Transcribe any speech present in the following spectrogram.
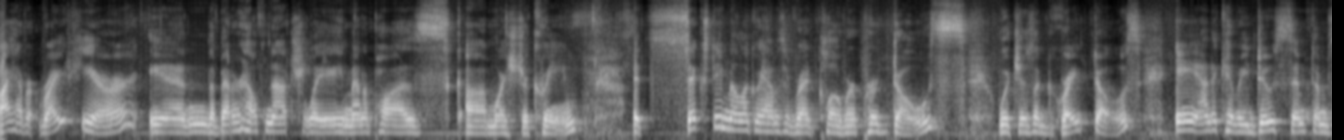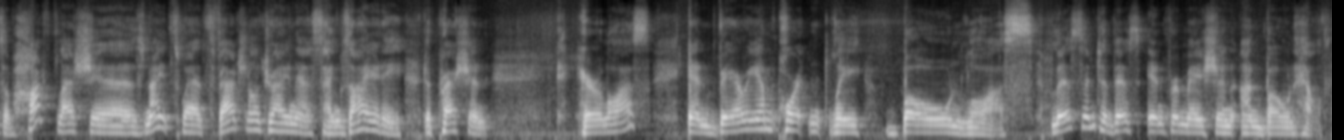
I have it right here in the Better Health Naturally Menopause uh, Moisture Cream. It's 60 milligrams of red clover per dose, which is a great dose, and it can reduce symptoms of hot flashes, night sweats, vaginal dryness, anxiety, depression, hair loss, and very importantly, bone loss. Listen to this information on bone health.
